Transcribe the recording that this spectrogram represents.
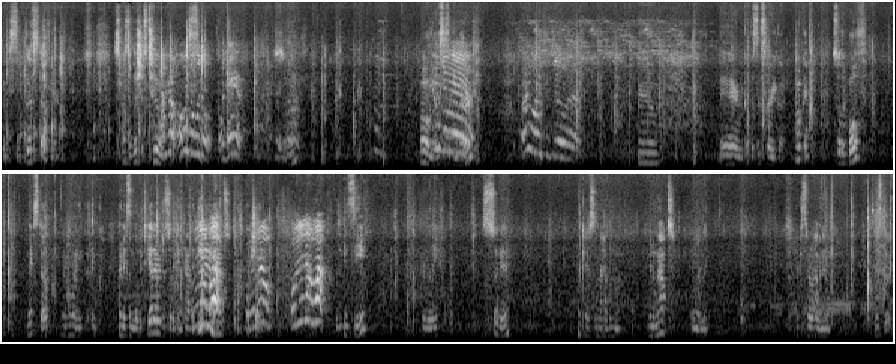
Be some good stuff here. Smells delicious, too. Have your own noodle. Oh, there. Oh, yeah, this is looking better. I want to do it. And there we go. This looks very good. Okay, so they're both mixed up. Wait, I need that. I'm mix them a little bit together just so they can have an even amount Oh, you know. Oh, you know what? As you can see, they're really so good. Okay, so I'm gonna have them even amount. Don't me. I can start having them. Smells good.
